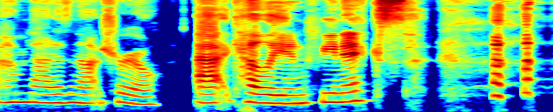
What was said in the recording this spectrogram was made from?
Um, that is not true. At Kelly in Phoenix.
